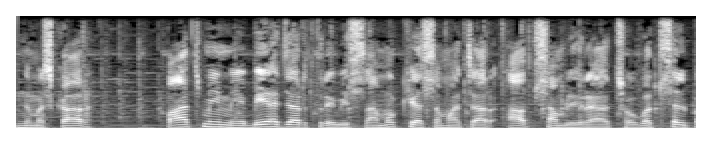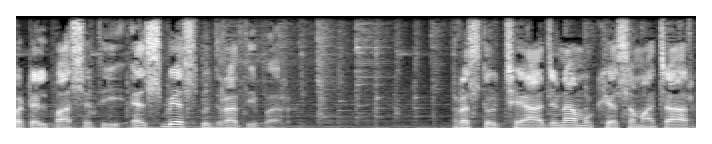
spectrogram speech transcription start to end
નમસ્કાર. પાંચમી મે બે હજાર ત્રેવીસના મુખ્ય સમાચાર આપ સાંભળી રહ્યા છો વત્સલ પટેલ પાસેથી એસબીએસ ગુજરાતી પર. પ્રસ્તુત છે આજના મુખ્ય સમાચાર.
